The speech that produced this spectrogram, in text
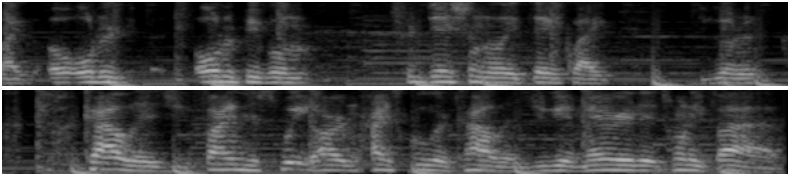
like older older people traditionally think like you go to college, you find your sweetheart in high school or college, you get married at 25,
